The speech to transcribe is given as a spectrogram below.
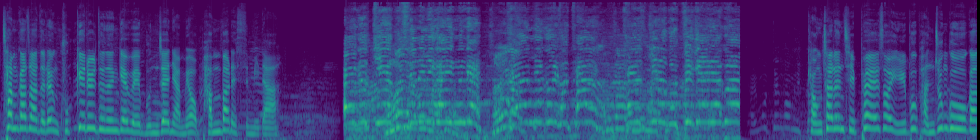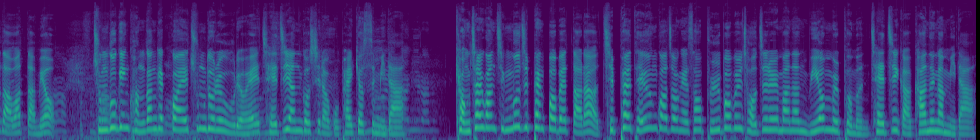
참가자들은 국기를 드는 게 왜 문제냐며 반발했습니다. 태극기에 무슨 의미가 있는데 대한민국 경찰은 집회에서 일부 반중 구호가 나왔다며 중국인 관광객과의 충돌을 우려해 제지한 것이라고 밝혔습니다. 경찰관 직무집행법에 따라 집회 대응 과정에서 불법을 저지를 만한 위험 물품은 제지가 가능합니다.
